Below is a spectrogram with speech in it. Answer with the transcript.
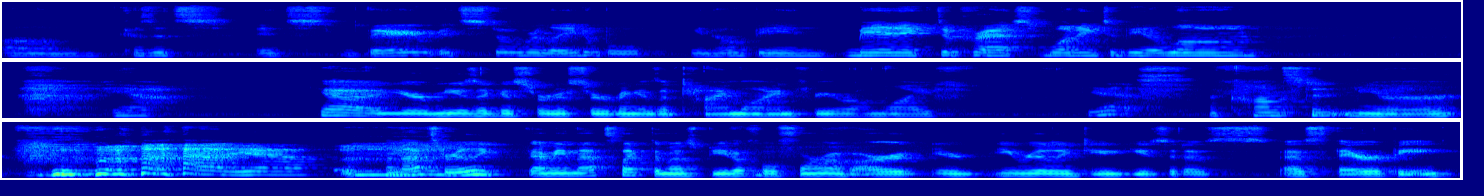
um, because it's it's very it's still relatable you know being manic depressed wanting to be alone. Yeah. Yeah, your music is sort of serving as a timeline for your own life, yes a constant mirror. yeah And that's really, I mean, that's like the most beautiful form of art. You're, you really do use it as as therapy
